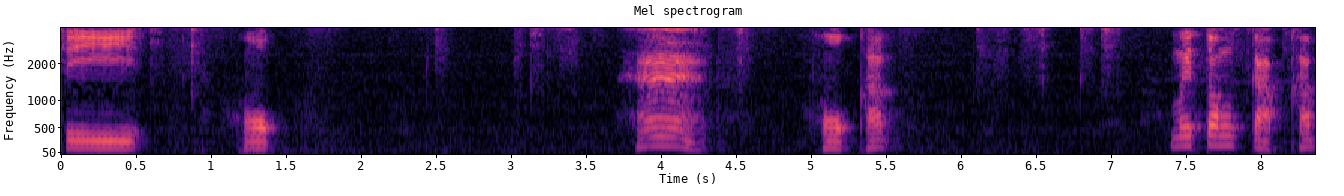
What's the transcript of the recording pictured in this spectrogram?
สี่หกห้าหกครับ ไม่ต้องกลับครับ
